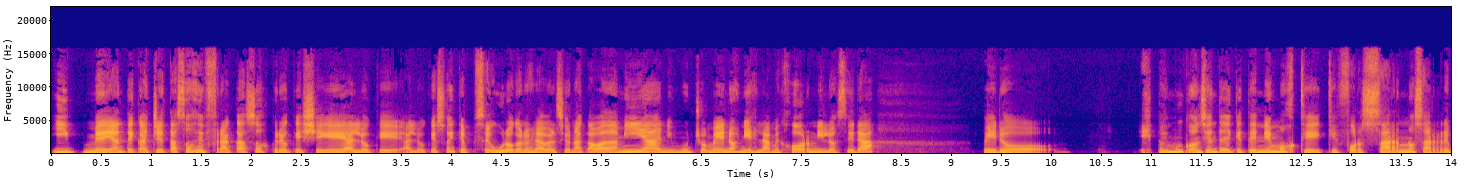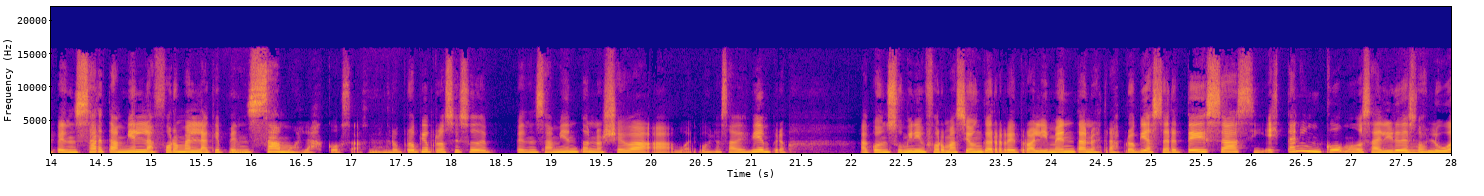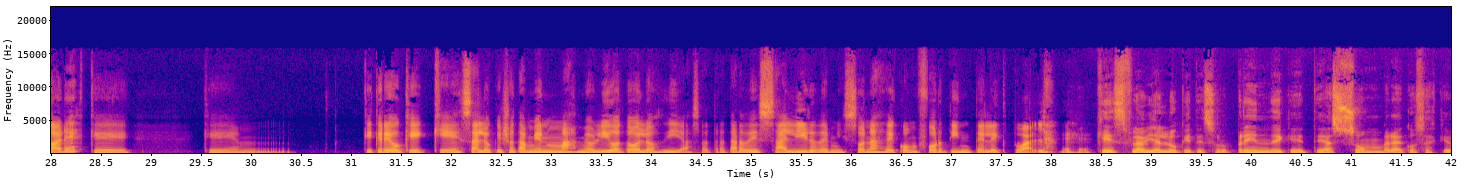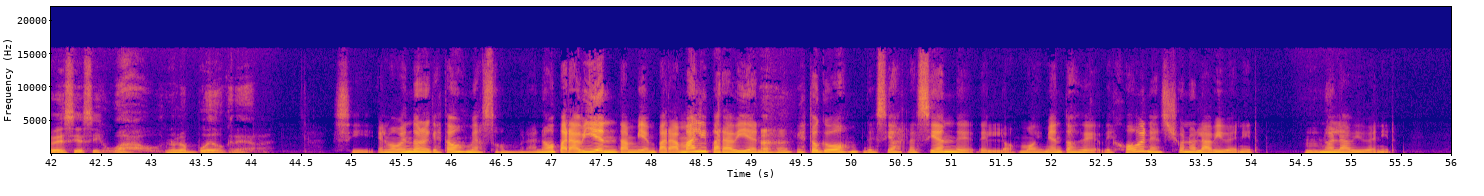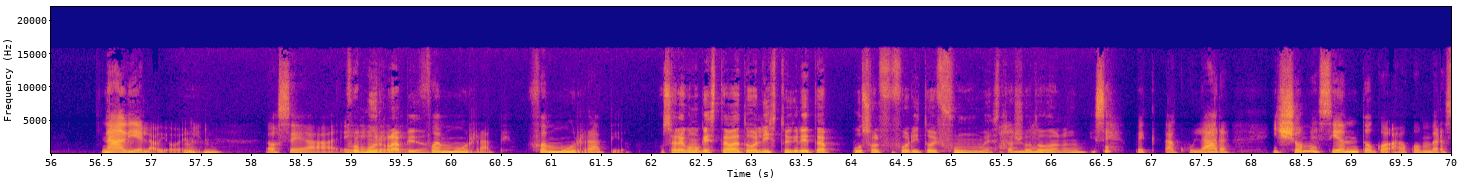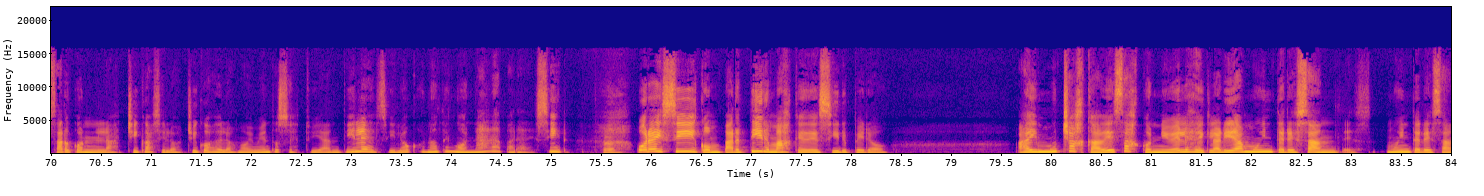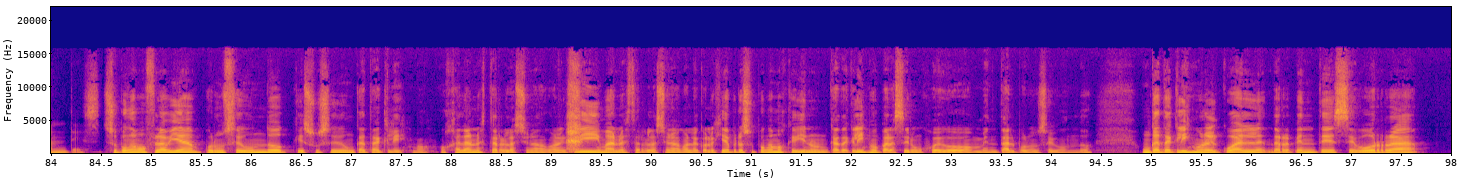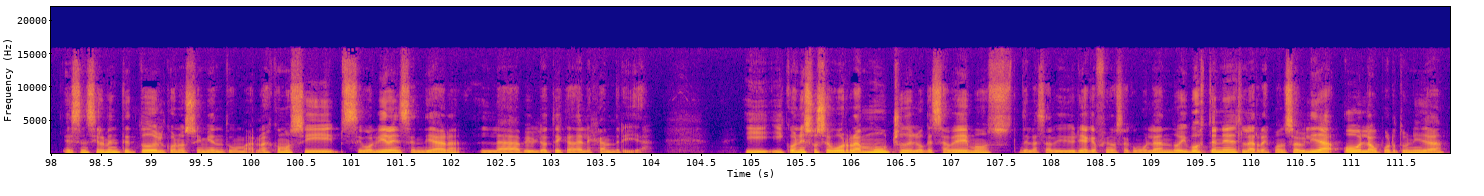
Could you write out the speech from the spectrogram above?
y mediante cachetazos de fracasos creo que llegué a lo que, a lo que soy, que seguro que no es la versión acabada mía, ni mucho menos, ni es la mejor, ni lo será, pero estoy muy consciente de que tenemos que, forzarnos a repensar también la forma en la que mm. pensamos las cosas. Nuestro propio proceso de pensamiento nos lleva a, bueno, vos lo sabes bien, pero a consumir información que retroalimenta nuestras propias certezas y es tan incómodo salir de mm. esos lugares que, que, que creo que, es a lo que yo también más me obligo todos los días, a tratar de salir de mis zonas de confort intelectual. ¿Qué es, Flavia, lo que te sorprende, que te asombra? Cosas que ves y decís, wow, no lo mm. puedo creer. Sí, el momento en el que estamos me asombra, ¿no? Para bien también, para mal y para bien. Esto que vos decías recién de, los movimientos de, jóvenes, yo no la vi venir. Mm. No la vi venir. Nadie la vio venir. O sea... Fue muy eh, rápido. Fue muy rápido, fue muy rápido. O sea, era como que estaba todo listo y Greta puso el fosforito y ¡fum! estalló todo, ¿no? Es espectacular. Y yo me siento a conversar con las chicas y los chicos de los movimientos estudiantiles y loco, no tengo nada para decir. Por ahí sí, compartir más que decir, pero hay muchas cabezas con niveles de claridad muy interesantes, muy interesantes. Supongamos, Flavia, por un segundo que sucede un cataclismo. Ojalá no esté relacionado con el clima, no esté relacionado con la ecología, pero supongamos que viene un cataclismo para hacer un juego mental por un segundo. Un cataclismo en el cual de repente se borra esencialmente todo el conocimiento humano. Es como si se volviera a incendiar la biblioteca de Alejandría y, con eso se borra mucho de lo que sabemos, de la sabiduría que fuimos acumulando, y vos tenés la responsabilidad o la oportunidad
